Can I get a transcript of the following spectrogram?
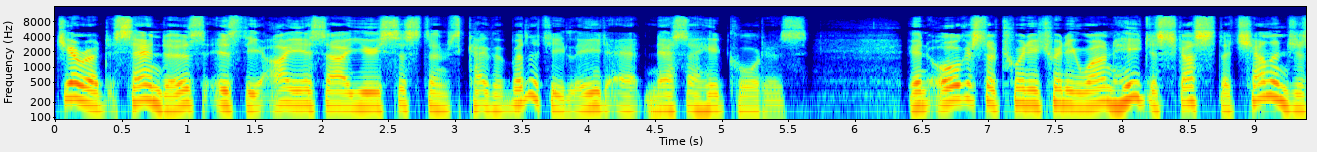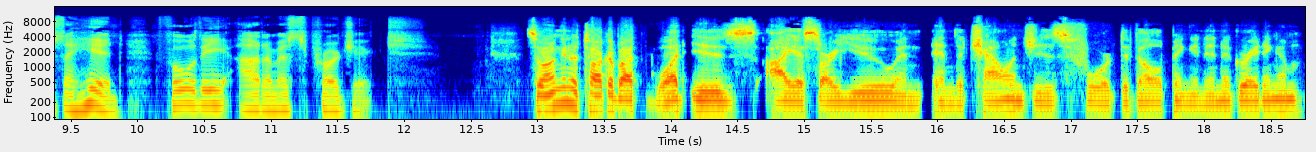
Gerard Sanders is the ISRU Systems Capability Lead at NASA headquarters. In August of 2021, he discussed the challenges ahead for the Artemis project. So I'm going to talk about what is ISRU and, and the challenges for developing and integrating them.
